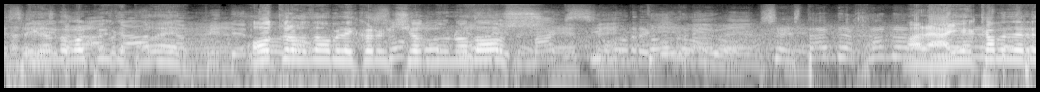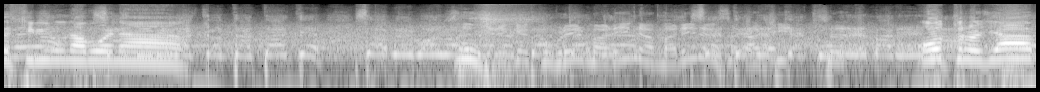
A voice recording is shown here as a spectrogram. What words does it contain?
está tirando golpes de poder. Peter. Otro doble conexión de golpes 1-2. Máximo recorrido. Se están dejando Vale, ahí acaba de recibir una buena- Se tiene que cubrir Marina, Marina. Se tiene aquí- que cubrir se- Marina. Otro. Está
